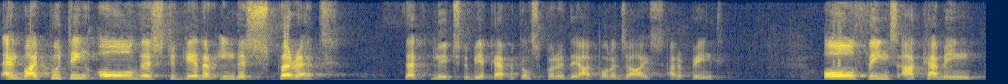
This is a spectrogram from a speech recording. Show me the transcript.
And by putting all this together in the Spirit, that needs to be a capital Spirit there. I apologize. I repent. All things are coming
